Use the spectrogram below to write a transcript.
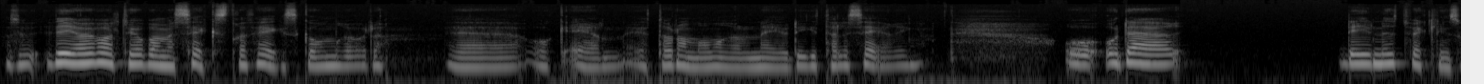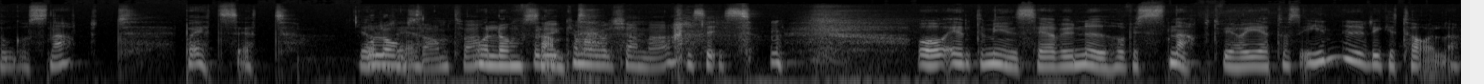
Alltså, vi har valt att jobba med sex strategiska områden. Eh, och en, ett av de områdena är ju digitalisering. Och, och där, det är en utveckling som går snabbt på ett sätt. Och långsamt, och långsamt. För det kan man väl känna? Precis. Och inte minst ser vi nu hur vi snabbt vi har gett oss in i det digitala.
